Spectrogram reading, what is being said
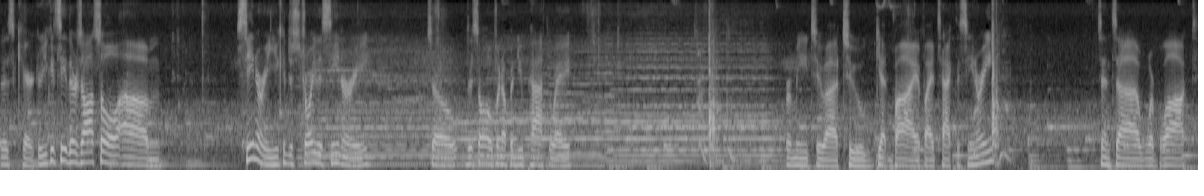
this character. You can see there's also um, scenery. You can destroy the scenery. So this will open up a new pathway for me to uh, to get by if I attack the scenery. Since uh, we're blocked.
